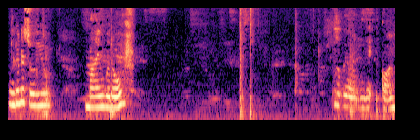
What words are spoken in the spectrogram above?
I'm gonna show you my little gone.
